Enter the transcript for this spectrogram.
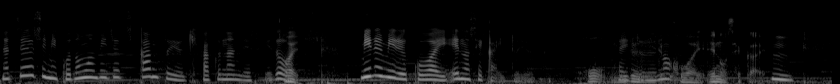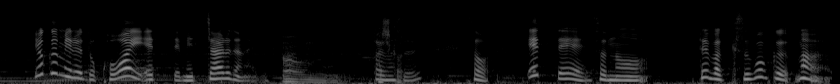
夏休み子ども美術館という企画なんですけど、はい。みるみる怖い絵の世界という、タイトルの。怖い絵の世界。うん、よく見ると怖い絵ってめっちゃあるじゃないですか。あうん。わかります？そう。絵ってその例えばすごくまあ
